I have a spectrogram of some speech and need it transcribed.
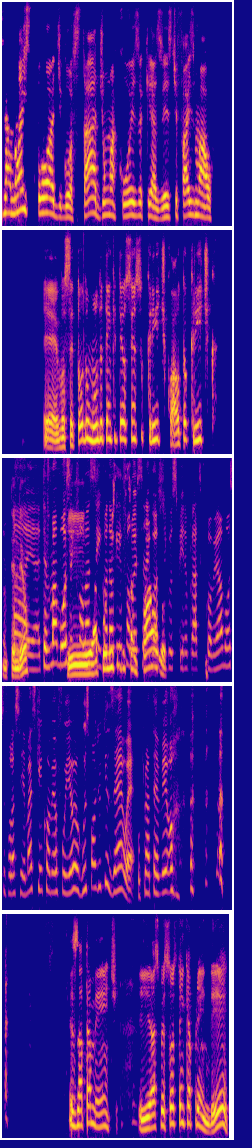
jamais pode gostar de uma coisa que às vezes te faz mal. É, você, todo mundo tem que ter o senso crítico, a autocrítica, entendeu? Ah, é. Teve uma moça que falou assim, quando alguém falou esse Paulo, negócio de cuspir no prato que comeu, a moça falou assim, mas quem comeu fui eu, eu guspo onde eu quiser, ué, o prato é meu. Exatamente. E as pessoas têm que aprender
